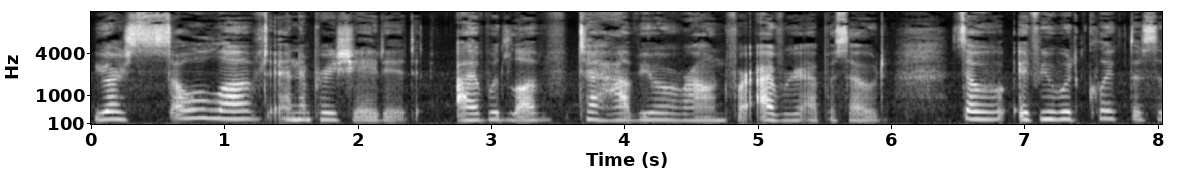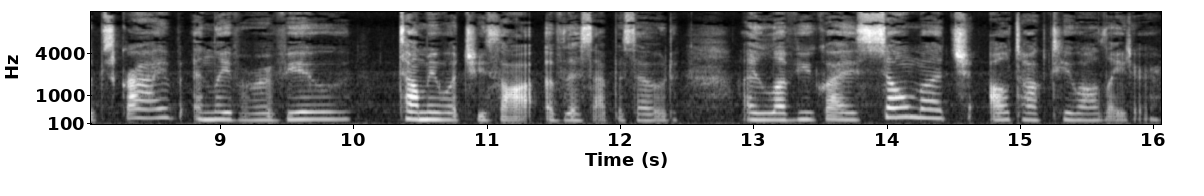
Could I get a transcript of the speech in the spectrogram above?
You are so loved and appreciated. I would love to have you around for every episode. So if you would click the subscribe and leave a review, tell me what you thought of this episode. I love you guys so much. I'll talk to you all later.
